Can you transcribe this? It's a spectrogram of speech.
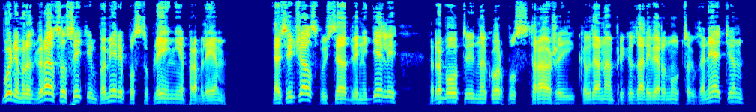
будем разбираться с этим по мере поступления проблем. А сейчас, спустя две недели работы на корпус стражей, когда нам приказали вернуться к занятиям,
